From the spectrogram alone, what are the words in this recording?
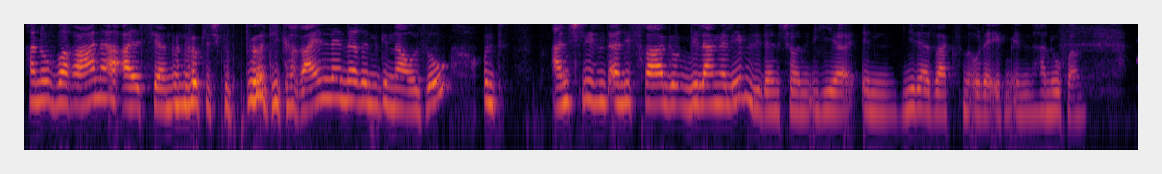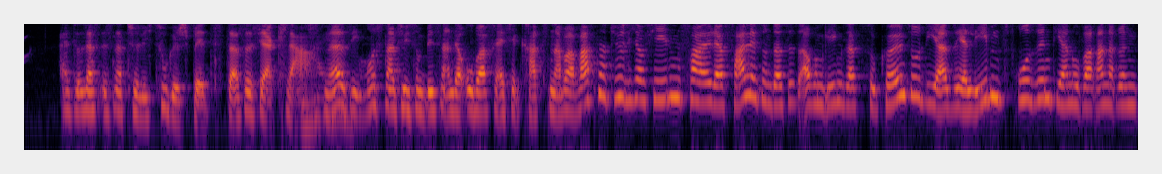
Hannoveraner als ja nun wirklich gebürtige Rheinländerin genauso? Und Anschließend an die Frage, wie lange leben Sie denn schon hier in Niedersachsen oder eben in Hannover? Also das ist natürlich zugespitzt, das ist ja klar. Ne? Sie muss natürlich so ein bisschen an der Oberfläche kratzen. Aber was natürlich auf jeden Fall der Fall ist, und das ist auch im Gegensatz zu Köln so, die ja sehr lebensfroh sind, die Hannoveranerinnen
